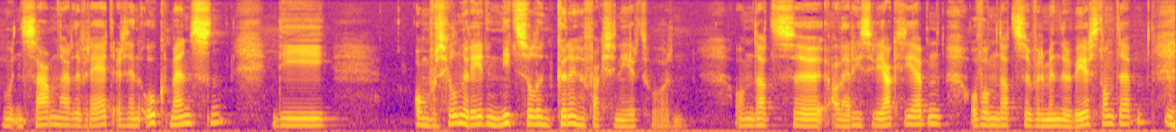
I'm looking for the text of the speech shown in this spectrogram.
We moeten samen naar de vrijheid. Er zijn ook mensen die om verschillende redenen niet zullen kunnen gevaccineerd worden. Omdat ze allergische reactie hebben of omdat ze verminderde weerstand hebben. Mhm.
